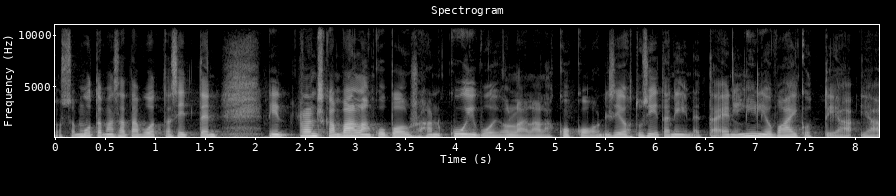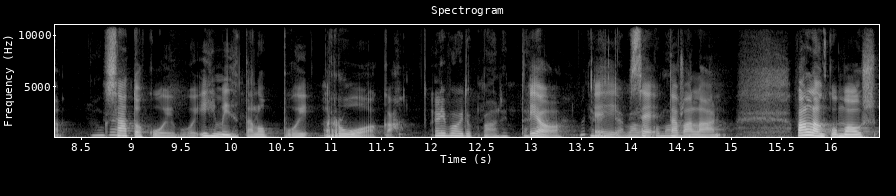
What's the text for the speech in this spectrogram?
tuossa muutama sata vuotta sitten, niin Ranskan vallankumoushan kuivui jollain lailla kokoon, niin se johtui siitä niin, että El Niño vaikutti ja, ja okay. sato kuivui, ihmisiltä loppui ruoka. Ei voitukaan sitten. Joo, ei, se tavallaan, vallankumous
